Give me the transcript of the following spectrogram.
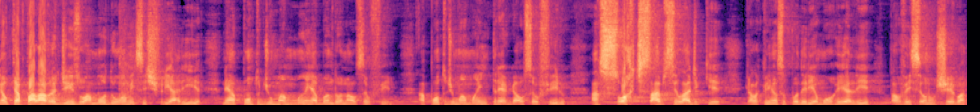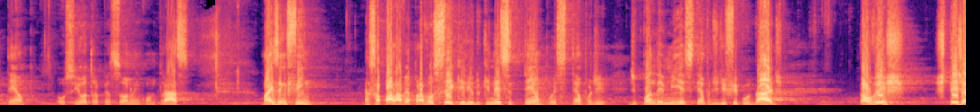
né, o que a palavra diz, o amor do homem se esfriaria, né, a ponto de uma mãe abandonar o seu filho, a ponto de uma mãe entregar o seu filho à sorte, sabe-se lá de que aquela criança poderia morrer ali, talvez se eu não chego a tempo, ou se outra pessoa não encontrasse. Mas enfim, essa palavra é para você, querido, que nesse tempo, esse tempo de, de pandemia, esse tempo de dificuldade, talvez esteja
